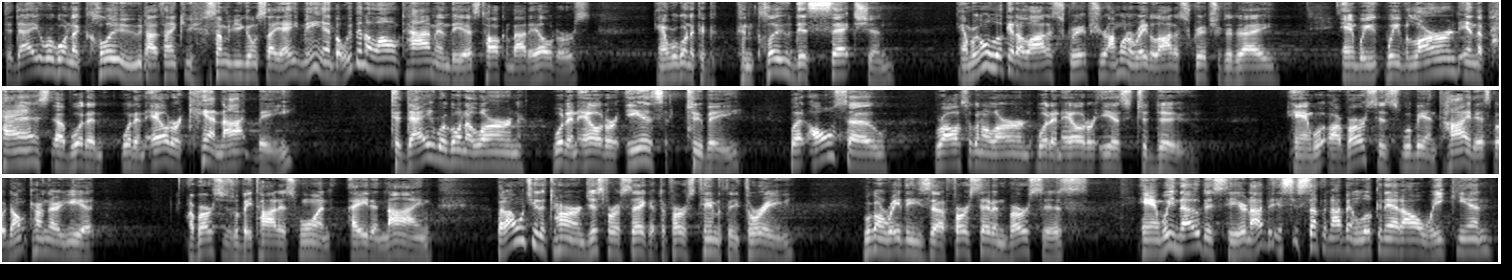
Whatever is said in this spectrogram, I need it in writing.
Today we're going to conclude, I think you, some of you are going to say amen, but we've been a long time in this talking about elders, and we're going to co- conclude this section, and we're going to look at a lot of scripture. I'm going to read a lot of scripture today, and we, we've learned in the past of what an, what an elder cannot be. Today we're going to learn what an elder is to be, but also we're also going to learn what an elder is to do. And our verses will be in Titus, but don't turn there yet. Our verses will be Titus 1, 8 and 9. But I want you to turn just for a second to 1 Timothy 3. We're going to read these uh, first seven verses. And we noticed here, and it's just something I've been looking at all weekend.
